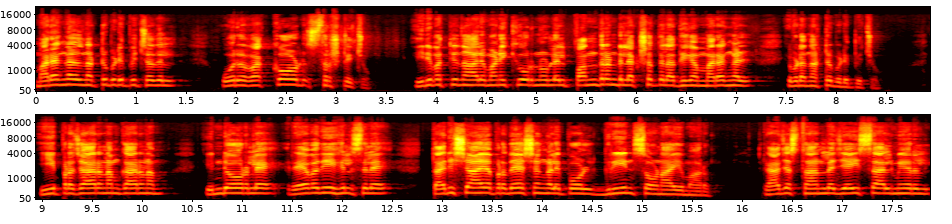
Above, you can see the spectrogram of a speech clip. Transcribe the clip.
മരങ്ങൾ നട്ടുപിടിപ്പിച്ചതിൽ ഒരു റെക്കോർഡ് സൃഷ്ടിച്ചു. ഇരുപത്തിനാല് മണിക്കൂറിനുള്ളിൽ പന്ത്രണ്ട് ലക്ഷത്തിലധികം മരങ്ങൾ ഇവിടെ നട്ടുപിടിപ്പിച്ചു. ഈ പ്രചാരണം കാരണം ഇൻഡോറിലെ രേവതി ഹിൽസിലെ തരിശായ പ്രദേശങ്ങൾ ഇപ്പോൾ ഗ്രീൻ സോണായി മാറും. രാജസ്ഥാനിലെ ജയ്സാൽമീറിൽ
